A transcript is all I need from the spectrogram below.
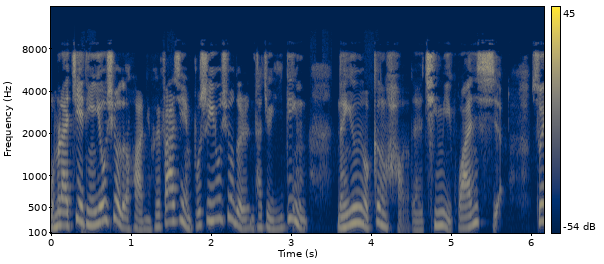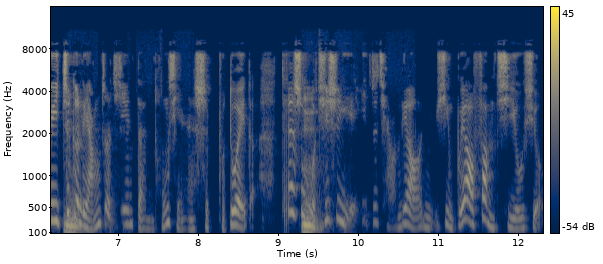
我们来界定优秀的话，你会发现不是优秀的人他就一定能拥有更好的亲密关系，所以这个两者之间等同显然是不对的。但是我其实也一直强调女性不要放弃优秀，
